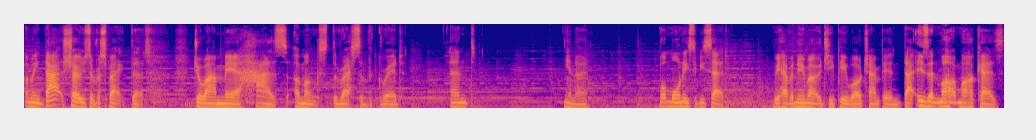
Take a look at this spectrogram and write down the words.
I mean, that shows the respect that Joan Mir has amongst the rest of the grid. And, you know, what more needs to be said? We have a new MotoGP world champion that isn't Marc Marquez.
